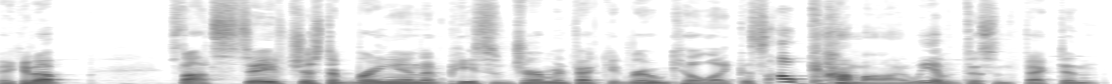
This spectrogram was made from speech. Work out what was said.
Pick it up. It's not safe just to bring in a piece of germ-infected roadkill like this. Oh, come on. We have disinfectant.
